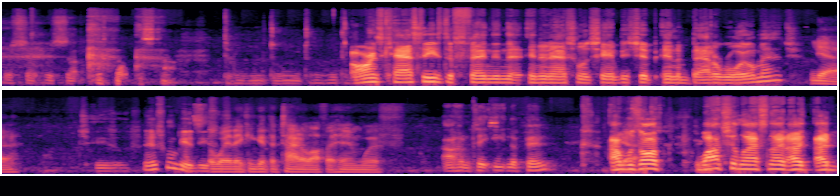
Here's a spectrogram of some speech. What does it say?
What's up? What's up? What's up? What's up? Doom, doom, doom, doom. Orange Cassidy's defending the international championship in a battle royal match. Yeah, Jesus, it's gonna be that's a the way they can get the title off of him with. Out him take eating a pin. I was yeah. also watching last night, I, I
